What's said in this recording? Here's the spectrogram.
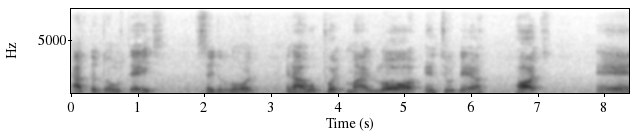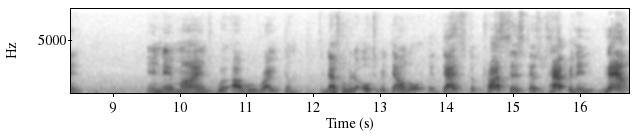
after those days, say the Lord, and I will put my law into their hearts and in their minds where I will write them. And that's going to be the ultimate download. And that's the process that's happening now.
